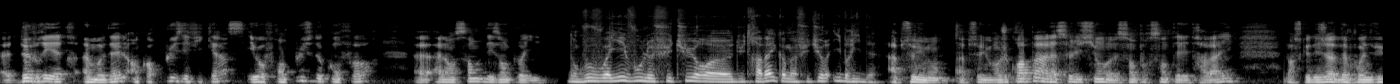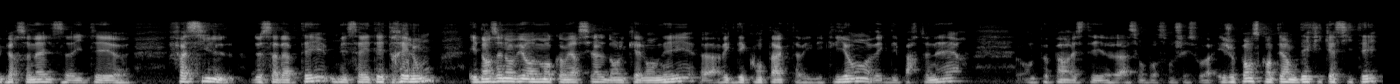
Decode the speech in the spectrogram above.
euh, devrait être un modèle encore plus efficace et offrant plus de confort euh, à l'ensemble des employés. Donc vous voyez, vous, le futur du travail comme un futur hybride Absolument, absolument. Je ne crois pas à la solution 100% télétravail, parce que déjà, d'un point de vue personnel, ça a été facile de s'adapter, mais ça a été très long. Et dans un environnement commercial dans lequel on est, avec des contacts avec des clients, avec des partenaires, on ne peut pas rester euh, à 100% chez soi. Et je pense qu'en termes d'efficacité,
